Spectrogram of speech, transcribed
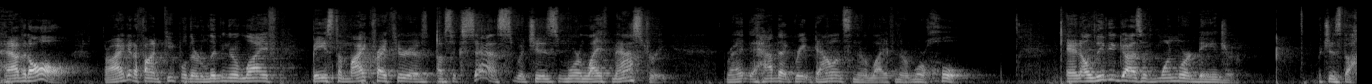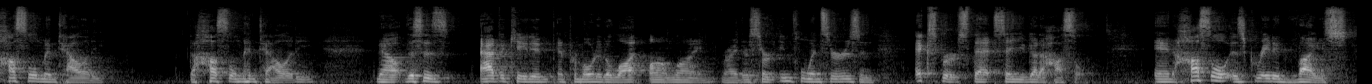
have it all. Or I got to find people that are living their life based on my criteria of success, which is more life mastery, right? They have that great balance in their life and they're more whole. And I'll leave you guys with one more danger, which is the hustle mentality. The hustle mentality. Now, this is advocated and promoted a lot online, right? There's certain influencers and experts that say you got to hustle. And hustle is great advice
